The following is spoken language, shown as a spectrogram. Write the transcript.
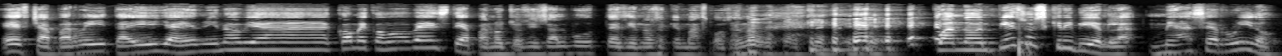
Es chaparrita y ya es mi novia. Come como bestia, panuchos y salbutes y no sé qué más cosas, ¿no? Cuando empiezo a escribirla, me hace ruido.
